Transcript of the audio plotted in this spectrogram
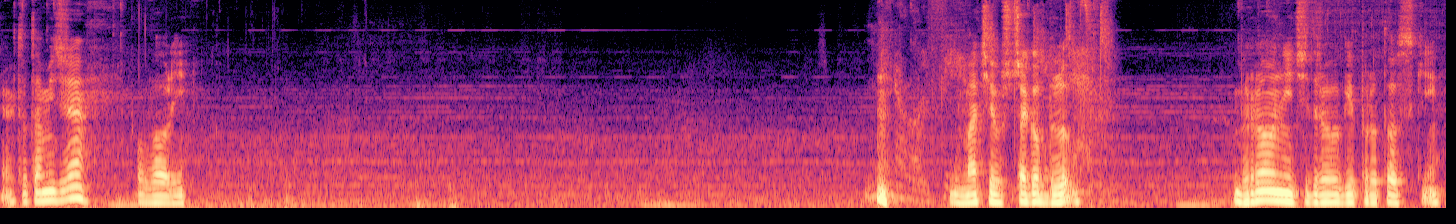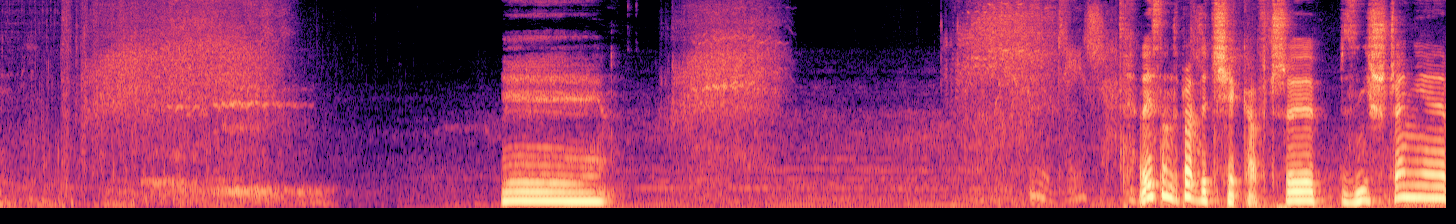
Jak to tam idzie? Powoli. Macie już czego bronić, drogie protoski. Mutation. Ale jestem naprawdę ciekaw, czy zniszczenie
